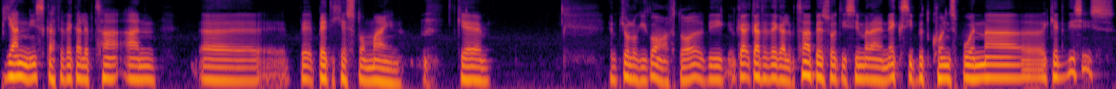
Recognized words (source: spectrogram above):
πιάνεις κάθε 10 λεπτά αν ε, πέ- πέτυχες στο mine. Και είναι πιο λογικό αυτό, επειδή κα- κάθε 10 λεπτά πες ότι σήμερα είναι 6 bitcoins που είναι να κερδίσεις,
